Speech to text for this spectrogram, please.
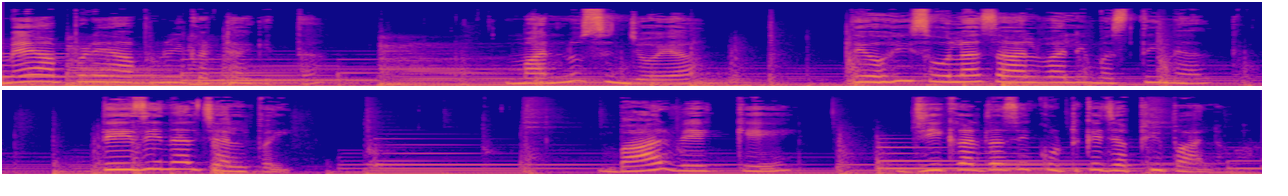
ਮੈਂ ਆਪਣੇ ਆਪ ਨੂੰ ਇਕੱਠਾ ਕੀਤਾ, ਮਨ ਨੂੰ ਸੰਜੋਇਆ ਤੇ ਉਹੀ 16 ਸਾਲ ਵਾਲੀ ਮਸਤੀ ਨਾਲ, ਤੇਜ਼ੀ ਨਾਲ ਚੱਲ ਪਈ। ਬਾਹਰ ਵੇਖ ਕੇ ਜੀ ਕਰਦਾ ਸੀ ਕੁੱਟ ਕੇ ਜੱਫੀ ਪਾ ਲਵਾਂ।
